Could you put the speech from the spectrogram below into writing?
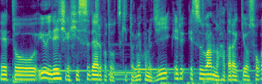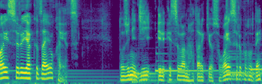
えーと、いう遺伝子が必須であることを突き止めこの GLS1 の働きを阻害する薬剤を開発。同時に GLS1 の働きを阻害することで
